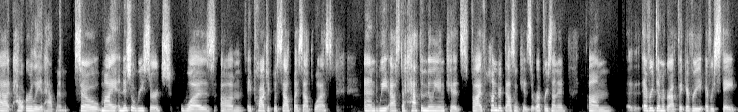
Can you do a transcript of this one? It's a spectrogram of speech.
at how early it happened. So my initial research was um, a project with South by Southwest, and we asked a half a million kids, 500,000 kids that represented um, every demographic, every every state,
